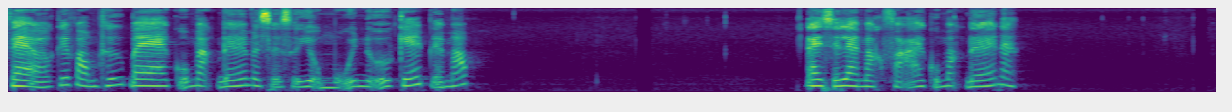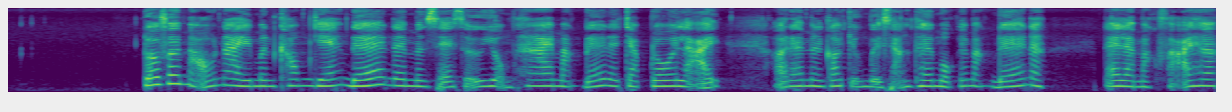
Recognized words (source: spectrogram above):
Và ở cái vòng thứ ba của mặt đế mình sẽ sử dụng mũi nửa kép để móc. Đây sẽ là mặt phải của mặt đế nè đối với mẫu này, mình không dán đế nên mình sẽ sử dụng hai mặt đế để chập đôi lại. Ở đây mình có chuẩn bị sẵn thêm một cái mặt đế nè. Đây là mặt phải ha,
